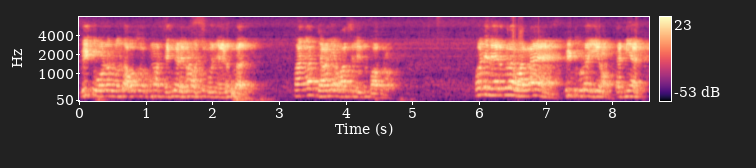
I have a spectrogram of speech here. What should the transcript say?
வீட்டு ஓனர் வந்து அவசரமா செங்கல் எல்லாம் வச்சு கொஞ்சம் எழுப்பாரு. நாங்கெல்லாம் ஜாலியா வாசல் இருந்து பாக்குறோம். கொஞ்ச நேரத்துல வர்றேன். வீட்டுக்குள்ள ஈரம் தண்ணியா இருக்கு.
